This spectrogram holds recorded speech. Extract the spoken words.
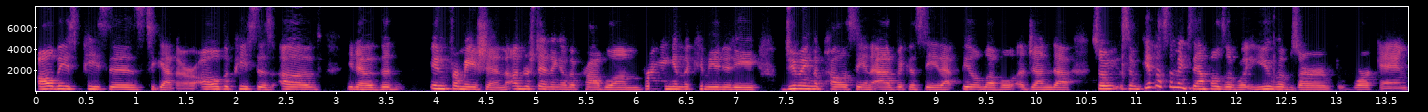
all these pieces together, all the pieces of, you know, the information, understanding of the problem, bringing in the community, doing the policy and advocacy, that field level agenda. So, so give us some examples of what you've observed working.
